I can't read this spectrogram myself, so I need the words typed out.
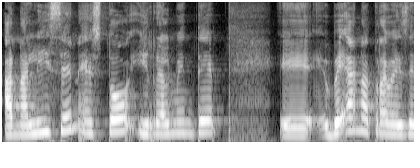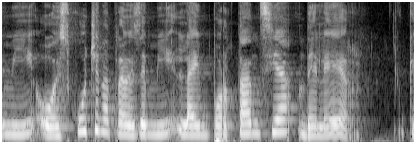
analicen esto y realmente... Eh, vean a través de mí o escuchen a través de mí la importancia de leer, ¿ok?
